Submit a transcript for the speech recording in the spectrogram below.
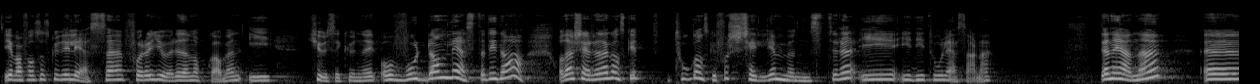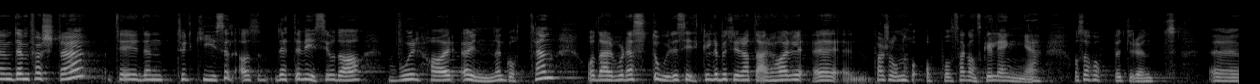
i hvert fall så skulle de lese for å gjøre den oppgaven i 20 sekunder. Og hvordan leste de da? Og Der ser dere ganske, to ganske forskjellige mønstre i, i, de to leserne. Den ene, eh, den første, til den turkise altså Dette viser jo da hvor har øynene gått hen. Og der hvor det er store sirkler, det betyr at der har eh, personen oppholdt seg ganske lenge. Og så hoppet rundt. Eh,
